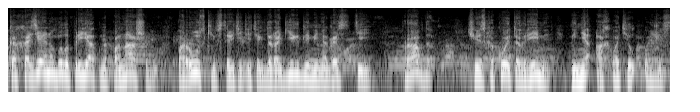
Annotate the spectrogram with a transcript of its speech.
как хозяину, было приятно по-нашему, по-русски встретить этих дорогих для меня гостей. Правда, через какое-то время меня охватил ужас.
